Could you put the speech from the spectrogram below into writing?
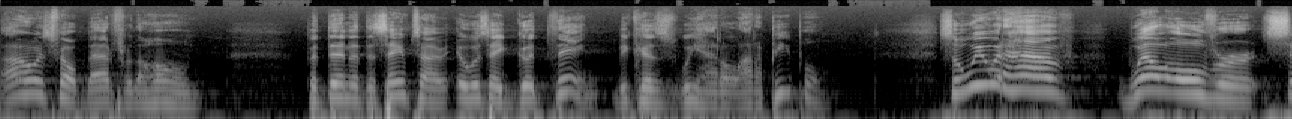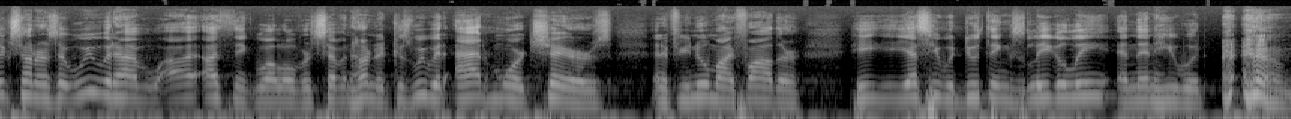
I always felt bad for the home. But then at the same time, it was a good thing because we had a lot of people. So we would have well over 600 we would have i, think well over 700 because we would add more chairs and if you knew my father he yes he would do things legally and then he would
